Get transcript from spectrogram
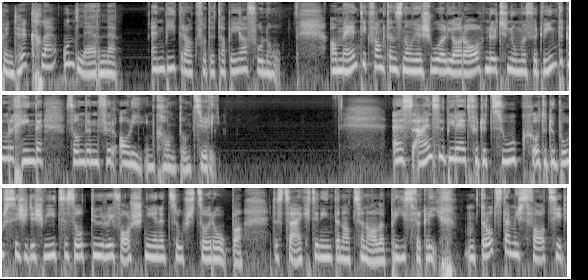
hückeln und lernen können. Ein Beitrag von der Tabea Fono. Am Montag fängt das neue Schuljahr an, nicht nur für die Winterthur-Kinder, sondern für alle im Kanton Zürich. Ein Einzelbillett für den Zug oder den Bus ist in der Schweiz so teuer wie fast nie sonst in Europa. Das zeigt der internationale Preisvergleich. Und trotzdem ist das Fazit,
